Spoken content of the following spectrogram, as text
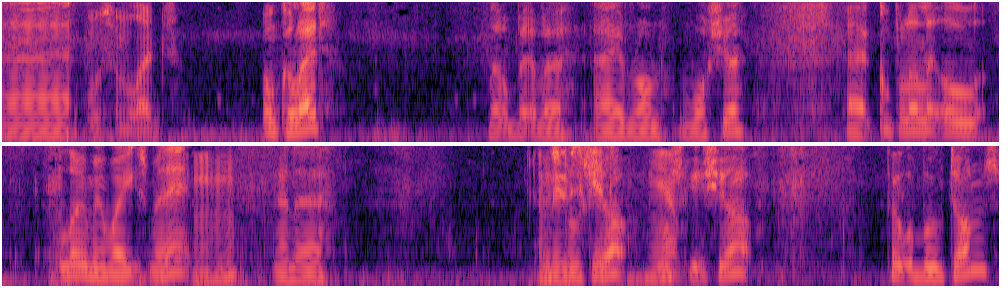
Uh, Or some leads. Uncle Ed, little bit of a iron washer. A couple of little loomy weights, mate, Mm-hmm. and a A pistol musket, shot, yep. musket shot. Put with boutons,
